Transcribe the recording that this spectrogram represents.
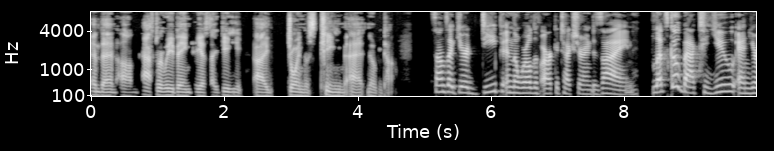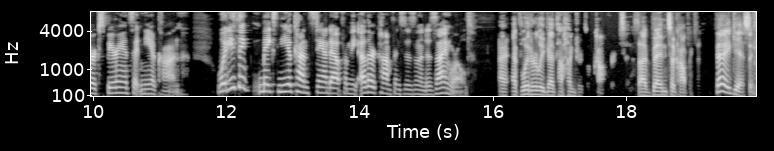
And then um, after leaving ASID, I joined this team at Novita. Sounds like you're deep in the world of architecture and design. Let's go back to you and your experience at Neocon. What do you think makes Neocon stand out from the other conferences in the design world? I, have literally been to hundreds of conferences. I've been to conferences in Vegas, and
